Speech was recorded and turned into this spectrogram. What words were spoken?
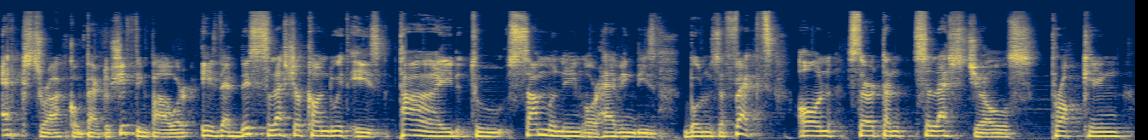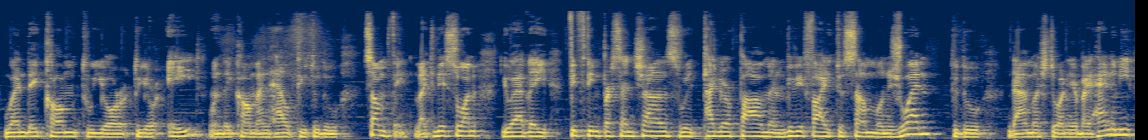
extra compared to shifting power is that this celestial conduit is tied to summoning or having these bonus effects on certain celestials procking when they come to your to your aid when they come and help you to do something. Like this one you have a 15% chance with tiger palm and vivify to summon Xuen to do damage to a nearby enemy.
